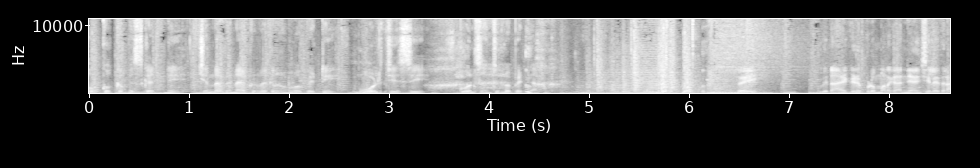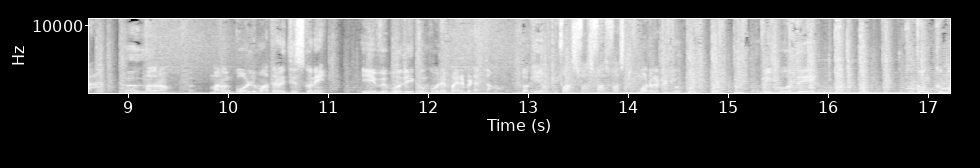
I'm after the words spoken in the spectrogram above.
ఒక్కొక్క బిస్కెట్ని చిన్న వినాయకుడి విగ్రహంలో పెట్టి మోల్డ్ చేసి గోను సంచుల్లో పెట్టాను రేయ్ వినాయకుడు ఎప్పుడు మనకు అన్యాయం చేయలేదురా. మదనం మనం గోల్డ్ మాత్రమే తీసుకుని ఈ విభూతి కుంకుమని పైన పెట్టేద్దాం. Okay fast fast fast fast. మూట కట్టండి విభూతి కుంకుమ.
